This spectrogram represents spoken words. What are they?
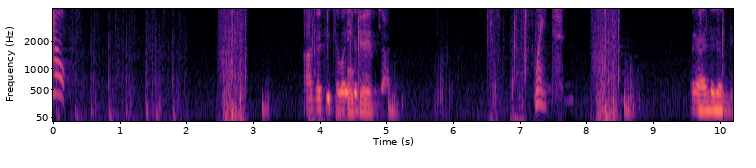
Help! आगे पीछे भाई Okay. जल्दी चार Wait. भाई आए तो जल्दी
